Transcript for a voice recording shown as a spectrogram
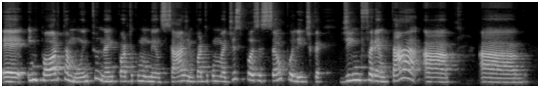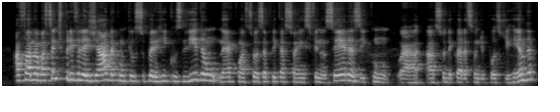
é, importa muito, né, importa como mensagem, importa como uma disposição política de enfrentar a, a, a forma bastante privilegiada com que os super ricos lidam né, com as suas aplicações financeiras e com a, a sua declaração de imposto de renda.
